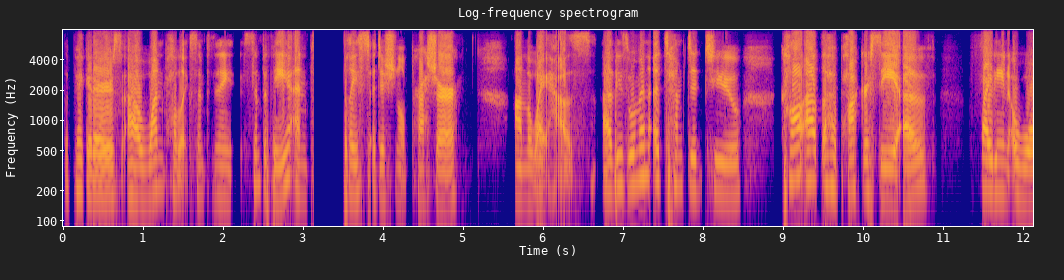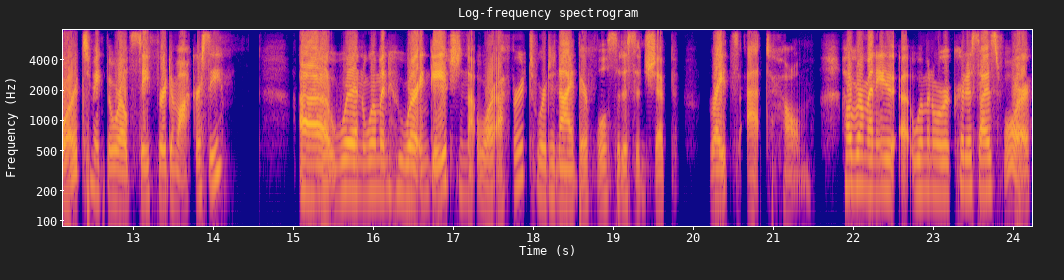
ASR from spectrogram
the picketers uh, won public sympathy, sympathy and placed additional pressure on the White House. Uh, these women attempted to call out the hypocrisy of fighting a war to make the world safe for democracy, uh, when women who were engaged in that war effort were denied their full citizenship rights at home. However, many uh, women were criticized for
